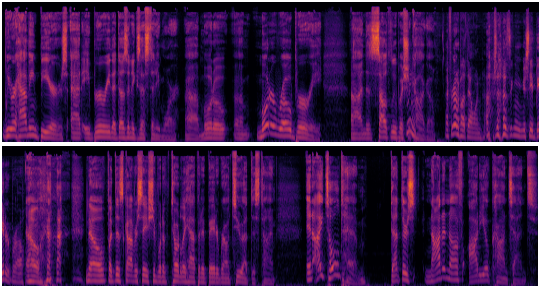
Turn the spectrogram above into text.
we were having beers at a brewery that doesn't exist anymore, uh, Moto um, Motor Row Brewery uh, in the South Loop of hmm. Chicago. Hmm. I forgot about that one. I was, I was thinking you say Baderbrau. Oh, no, but this conversation would have totally happened at Baderbrau too at this time. And I told him that there's not enough audio content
